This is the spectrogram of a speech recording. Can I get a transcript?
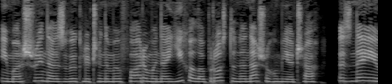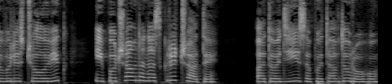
і машина з виключеними фарами наїхала просто на нашого м'яча. З неї виліз чоловік і почав на нас кричати, а тоді запитав дорогу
